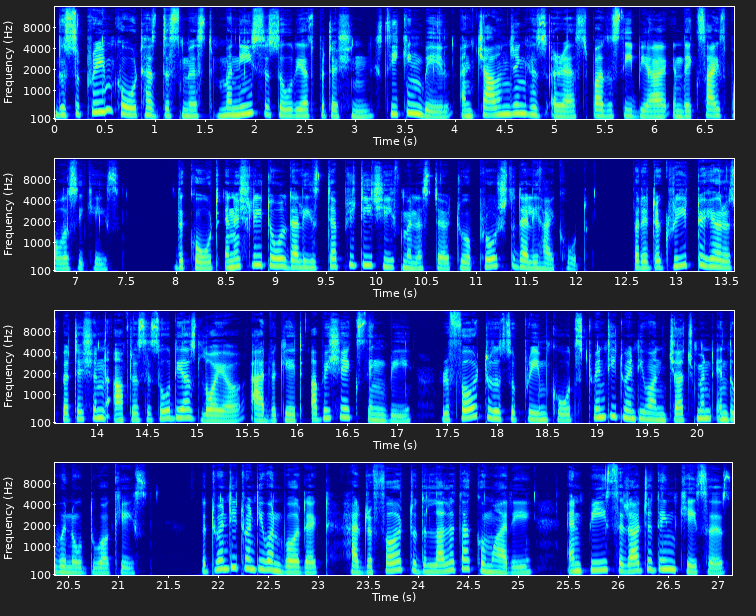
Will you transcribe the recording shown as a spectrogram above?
The Supreme Court has dismissed Manish Sisodia's petition seeking bail and challenging his arrest by the CBI in the excise policy case. The court initially told Delhi's Deputy Chief Minister to approach the Delhi High Court, but it agreed to hear his petition after Sisodia's lawyer, Advocate Abhishek Singhvi, referred to the Supreme Court's 2021 judgment in the Vinod Dua case. The 2021 verdict had referred to the Lalita Kumari and P. Sirajuddin cases,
